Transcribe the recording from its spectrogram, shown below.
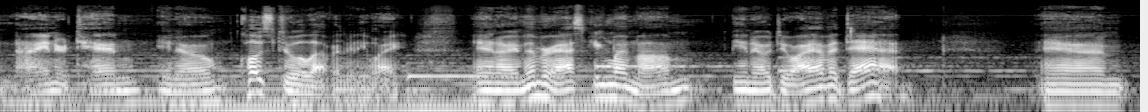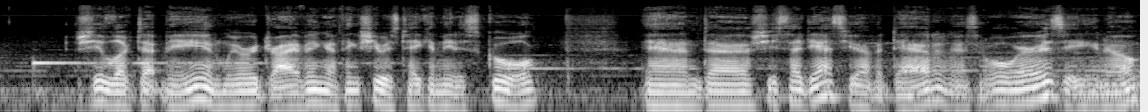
nine or 10, you know, close to 11 anyway. And I remember asking my mom, you know, do I have a dad? And she looked at me and we were driving. I think she was taking me to school. And uh, she said, Yes, you have a dad. And I said, Well, where is he, you know?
